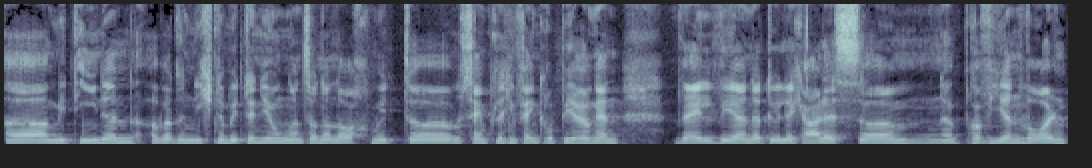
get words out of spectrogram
äh, mit ihnen, aber nicht nur mit den Jungen, sondern auch mit äh, sämtlichen Fangruppierungen, weil wir natürlich alles ähm, probieren wollen,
